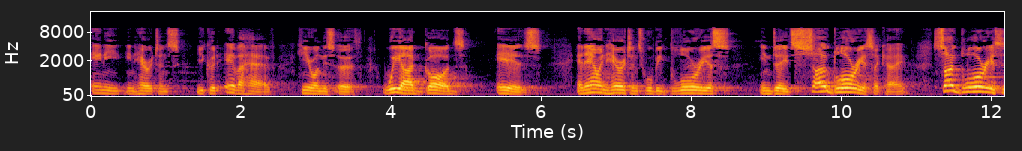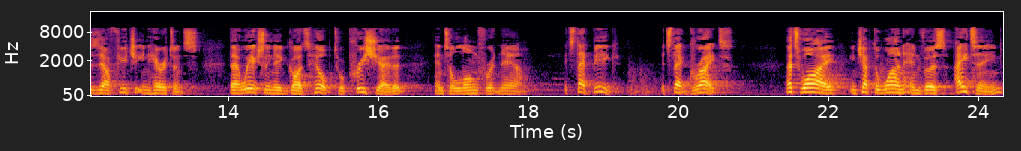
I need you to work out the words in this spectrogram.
any inheritance you could ever have here on this earth. We are God's heirs. And our inheritance will be glorious indeed. So glorious, okay? So glorious is our future inheritance that we actually need God's help to appreciate it and to long for it now. It's that big. It's that great. That's why in chapter 1 and verse 18,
